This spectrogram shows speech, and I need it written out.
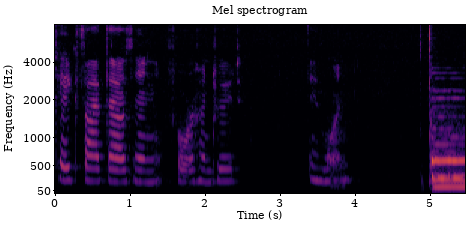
Take 5,401.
